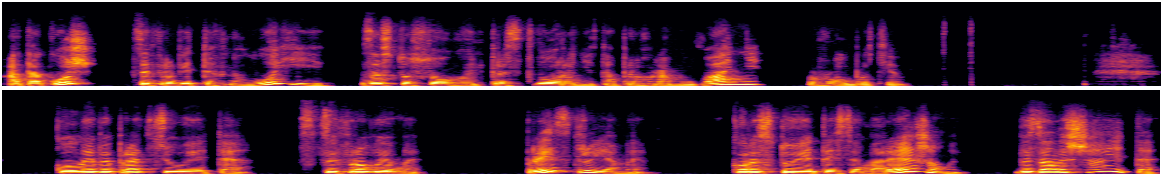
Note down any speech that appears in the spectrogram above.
а також цифрові технології застосовують при створенні та програмуванні роботів. Коли ви працюєте з цифровими пристроями, користуєтеся мережами, ви залишаєте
